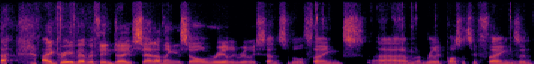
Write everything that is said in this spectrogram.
I, agree with everything Dave said. I think it's all really, really sensible things, um, really positive things, and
